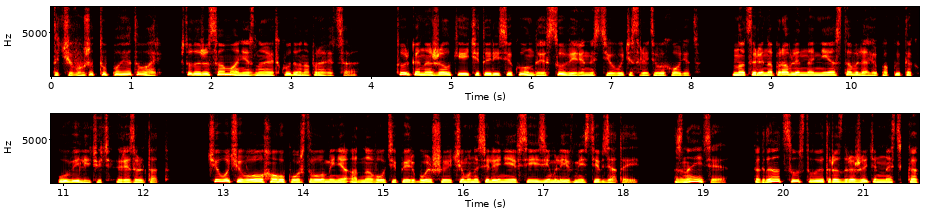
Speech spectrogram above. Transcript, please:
Ты чего же тупая тварь, что даже сама не знает, куда направиться? Только на жалкие четыре секунды с уверенностью вычислить выходит. Но целенаправленно не оставляю попыток увеличить результат. Чего-чего, а упорства у меня одного теперь больше, чем у населения всей Земли вместе взятой. Знаете, когда отсутствует раздражительность как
